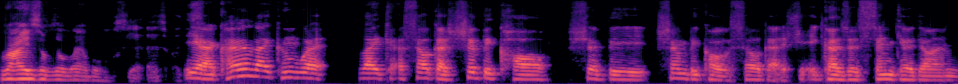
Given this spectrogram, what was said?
Rise of the Rebels, yeah, that's what. Yeah, kind of like what like Ahsoka should be called should be shouldn't be called Ahsoka because it's centered on.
